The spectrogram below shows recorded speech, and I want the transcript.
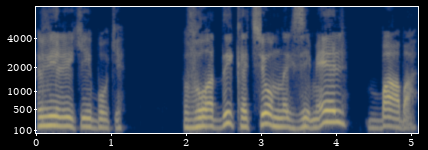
Великие боги! Владыка темных земель — баба!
